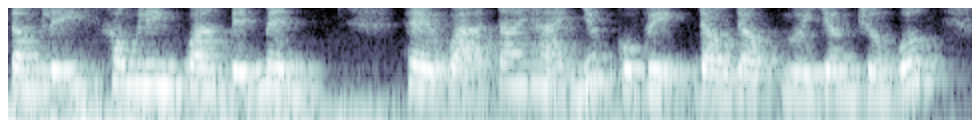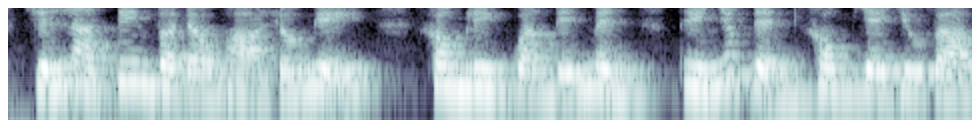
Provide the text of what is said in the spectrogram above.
Tâm lý không liên quan đến mình. Hệ quả tai hại nhất của việc đầu độc người dân Trung Quốc chính là tiêm vào đầu họ lối nghĩ, không liên quan đến mình thì nhất định không dây dưa vào.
